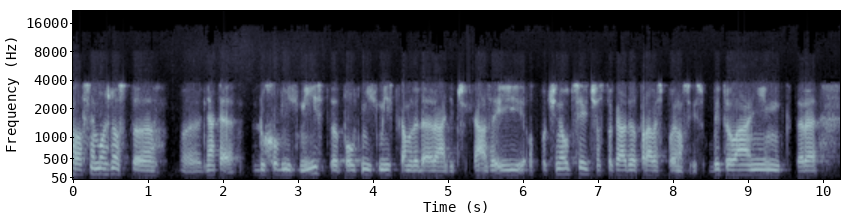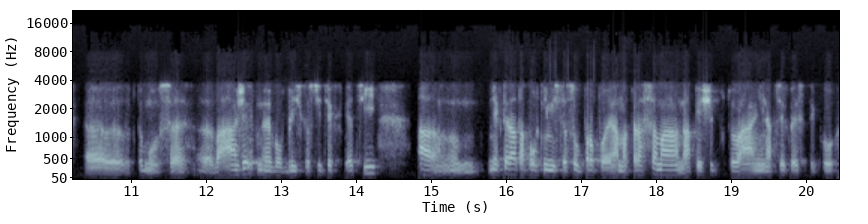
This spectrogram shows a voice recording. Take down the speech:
vlastně možnost Eh, nějaké duchovních míst, poutních míst, kam lidé rádi přicházejí odpočinout si. Častokrát je právě spojenost i s ubytováním, které eh, k tomu se eh, váže, nebo v blízkosti těch věcí. A mm, některá ta poutní místa jsou propojena matrasama na pěší putování, na cyklistiku,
